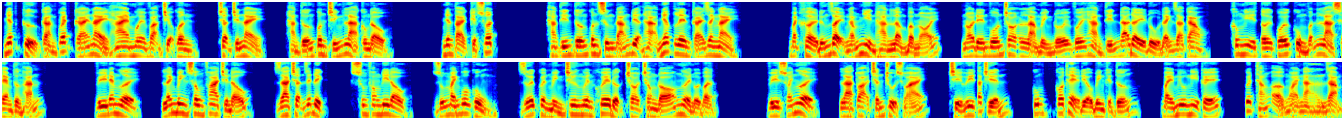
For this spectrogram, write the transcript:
nhất cử càn quét cái này hai mươi vạn triệu quân, trận chiến này, hàn tướng quân chính là công đầu. Nhân tài kiệt xuất. Hàn tín tướng quân xứng đáng điện hạ nhất lên cái danh này bạch khởi đứng dậy ngắm nhìn hàn lẩm bẩm nói nói đến vốn cho là mình đối với hàn tín đã đầy đủ đánh giá cao, không nghĩ tới cuối cùng vẫn là xem thường hắn. Vì đem người, lãnh binh sông pha chiến đấu, ra trận giết địch, xung phong đi đầu, dũng mãnh vô cùng, dưới quyền mình chư nguyên khuê được cho trong đó người nổi bật. Vì xoáy người, là tọa trấn chủ soái, chỉ huy tác chiến, cũng có thể điều binh khiển tướng, bày mưu nghị kế, quyết thắng ở ngoài ngàn dặm,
